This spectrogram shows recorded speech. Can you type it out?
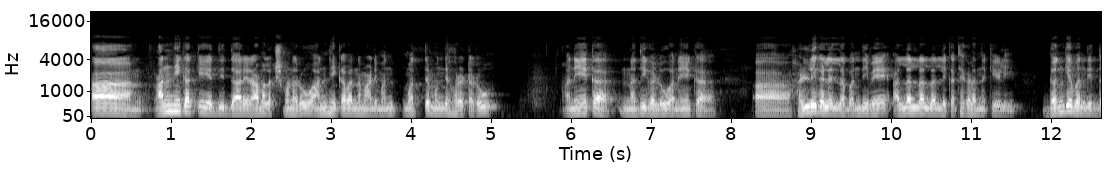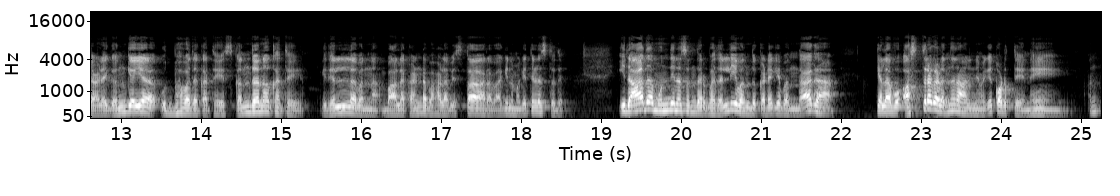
ಆ ಎದ್ದಿದ್ದಾರೆ ರಾಮಲಕ್ಷ್ಮಣರು. ಅನ್ನಿಕವನ್ನು ಮಾಡಿ ಮತ್ತೆ ಮುಂದೆ ಹೊರಟರು. ಅನೇಕ ನದಿಗಳು, ಅನೇಕ ಹಳ್ಳಿಗಳೆಲ್ಲ ಬಂದಿವೆ. ಅಲ್ಲಲ್ಲಲ್ಲಿ ಕಥೆಗಳನ್ನು ಕೇಳಿ ಗಂಗೆ ಬಂದಿದ್ದಾಳೆ. ಗಂಗೆಯ ಉದ್ಭವದ ಕಥೆ, ಸ್ಕಂದನ ಕಥೆ, ಇದೆಲ್ಲವನ್ನ ಬಾಲಕಾಂಡ ಬಹಳ ವಿಸ್ತಾರವಾಗಿ ನಮಗೆ ತಿಳಿಸ್ತದೆ. ಇದಾದ ಮುಂದಿನ ಸಂದರ್ಭದಲ್ಲಿ ಒಂದು ಕಡೆಗೆ ಬಂದಾಗ ಕೆಲವು ಅಸ್ತ್ರಗಳನ್ನು ನಾನು ನಿಮಗೆ ಕೊಡ್ತೇನೆ ಅಂತ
